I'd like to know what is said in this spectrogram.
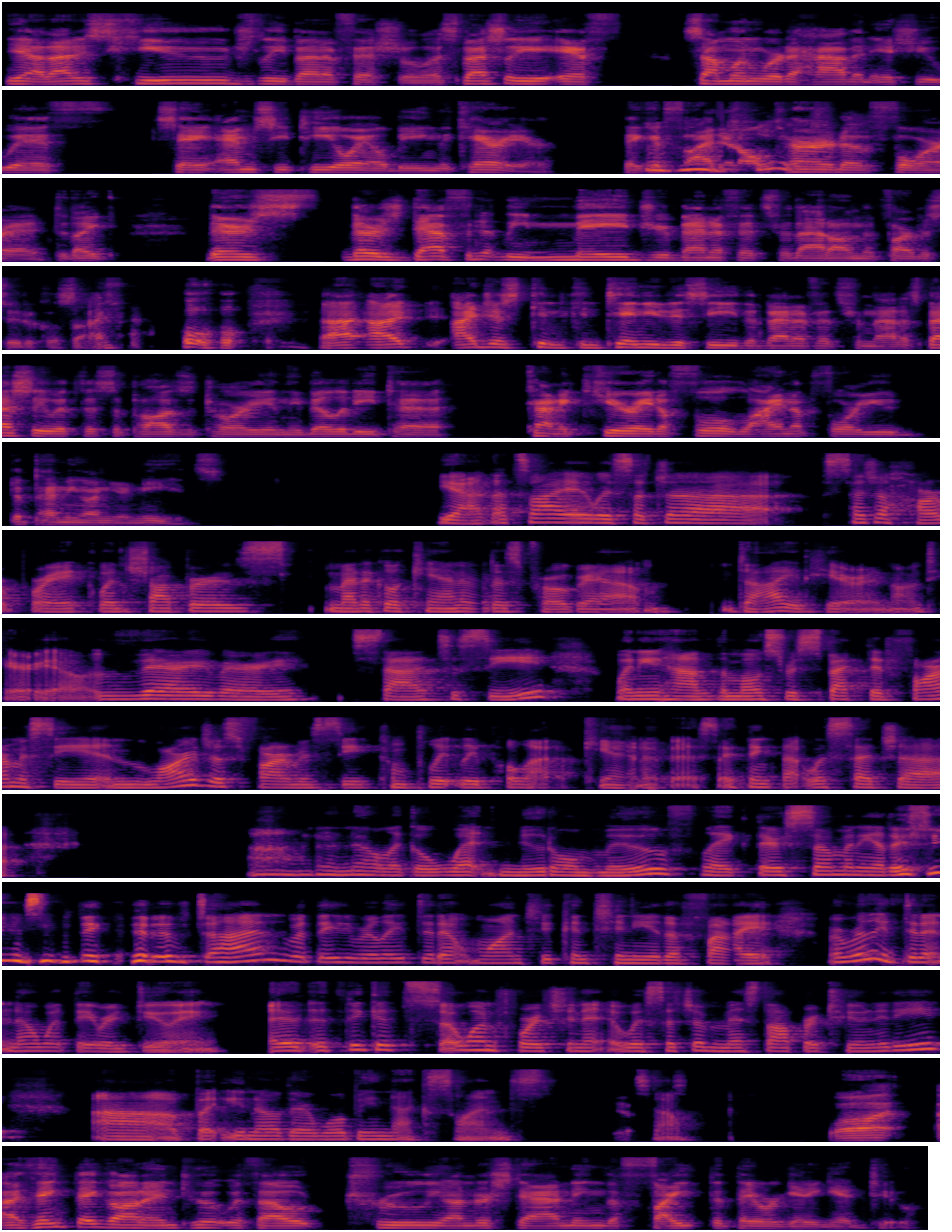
Yeah that is hugely beneficial especially if someone were to have an issue with say mct oil being the carrier. They could mm-hmm, find an huge. alternative for it. Like there's there's definitely major benefits for that on the pharmaceutical side. Oh, I, I I just can continue to see the benefits from that, especially with the suppository and the ability to kind of curate a full lineup for you depending on your needs. Yeah, that's why it was such a such a heartbreak when Shoppers Medical Cannabis Program died here in Ontario. Very, very sad to see when you have the most respected pharmacy and largest pharmacy completely pull out of cannabis. I think that was such a oh, don't know, like a wet noodle move. Like there's so many other things that they could have done, but they really didn't want to continue the fight or really didn't know what they were doing. I, I think it's so unfortunate. It was such a missed opportunity. Uh, but you know, there will be next ones. Yep. So well, I think they got into it without truly understanding the fight that they were getting into.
